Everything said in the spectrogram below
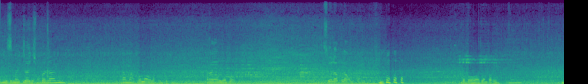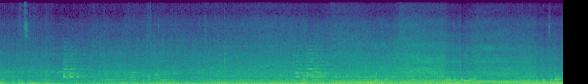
Tapos may charge pala no. Tama. Wala, wala pong piso. Ayan. Ayan po. So wala pala akong pan. Babawasan pa rin. Napapansin. Nakanto kang araw na ito. Anong ba yan? Wala, walang bariya ma'am. Complete ko naman.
